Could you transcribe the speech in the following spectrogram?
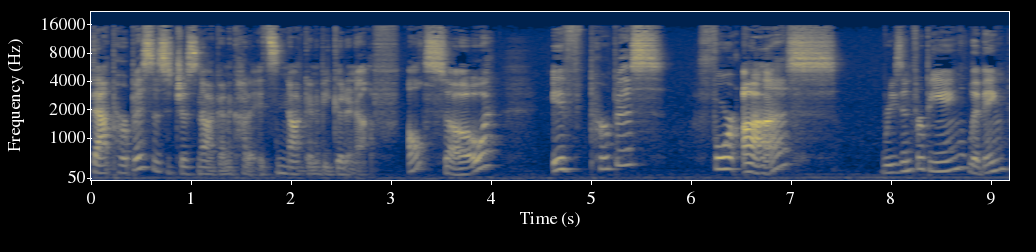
that purpose is just not going to cut it. It's not going to be good enough. Also if purpose for us reason for being living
